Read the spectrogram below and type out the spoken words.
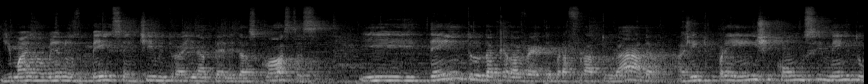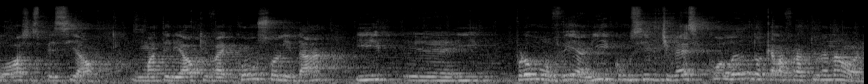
de mais ou menos meio centímetro aí na pele das costas e dentro daquela vértebra fraturada a gente preenche com um cimento ósseo especial, um material que vai consolidar e, e, e promover ali como se ele estivesse colando aquela fratura na hora.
